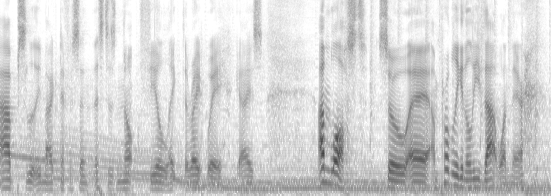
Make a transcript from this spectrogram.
absolutely magnificent. This does not feel like the right way, guys. I'm lost, so uh, I'm probably going to leave that one there.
